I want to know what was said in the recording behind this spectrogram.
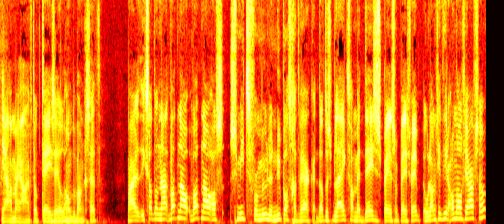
Ja, maar ja, hij heeft ook deze heel lang op de bank gezet. Maar ik zat dan na, wat, nou, wat nou als Smits formule nu pas gaat werken? Dat dus blijkt van met deze spelers van PSV. Hoe lang zit hij er? Anderhalf jaar of zo?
